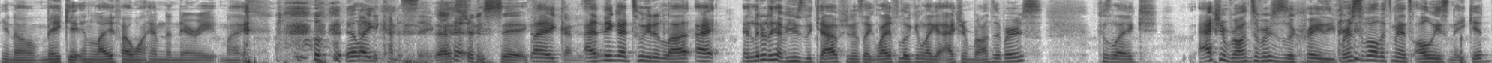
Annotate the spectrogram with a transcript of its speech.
you know, make it in life, I want him to narrate my. it, like, be kind of sick. That's pretty sick. like kinda I think I tweeted a lot. I I literally have used the caption. It's like life looking like an Action Bronson verse, because like Action Bronson verses are crazy. First of all, this man's always naked.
